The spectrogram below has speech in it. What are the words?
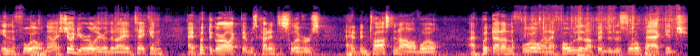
in the foil. Now I showed you earlier that I had taken, I had put the garlic that was cut into slivers, I had been tossed in olive oil, I put that on the foil and I folded it up into this little package,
